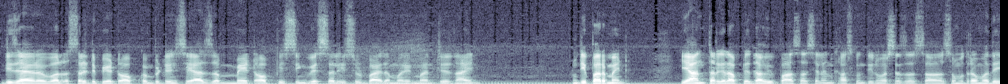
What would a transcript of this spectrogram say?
desirable certificate of competency as a mate of fishing vessel issued by the marine nine department या अंतर्गत आपले दहावी पास असेल आणि खास करून तीन वर्षाचा स समुद्रामध्ये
